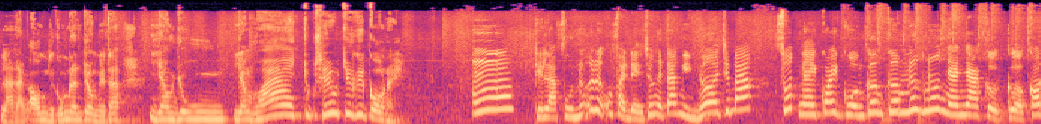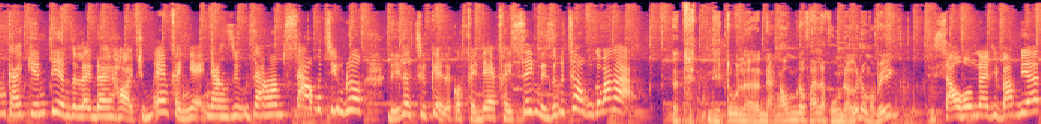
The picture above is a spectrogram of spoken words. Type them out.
Là đàn ông thì cũng nên cho người ta Giao du văn hóa chút xíu chứ cái cô này Thì là phụ nữ thì cũng phải để cho người ta nghỉ ngơi chứ bác. Suốt ngày quay cuồng cơm cơm nước nước nhà nhà cửa cửa con cái kiếm tiền rồi lại đòi hỏi chúng em phải nhẹ nhàng dịu dàng làm sao mà chịu được? Đấy là chưa kể lại còn phải đẹp phải xinh để giữ chồng các bác ạ. Thì, thì tôi là đàn ông đâu phải là phụ nữ đâu mà biết. Thì sau hôm nay thì bác biết.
